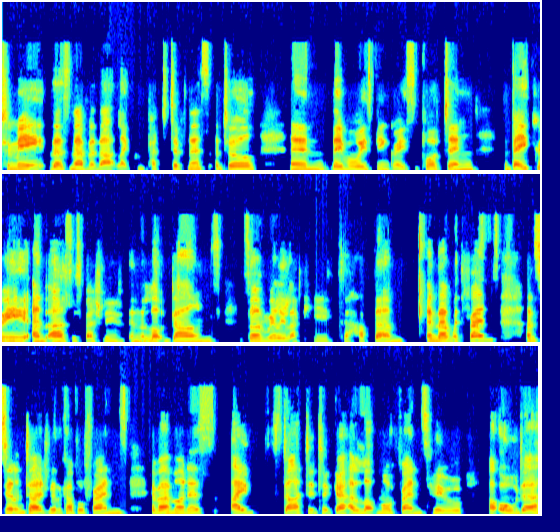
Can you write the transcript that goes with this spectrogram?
to me, there's never that like competitiveness at all. And they've always been great supporting the bakery and us, especially in the Mm. lockdowns. So I'm really lucky to have them. And then with friends, I'm still in touch with a couple friends. If I'm honest, I started to get a lot more friends who are older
